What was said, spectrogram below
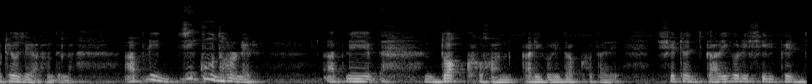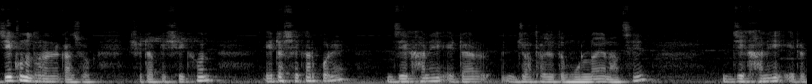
উঠেও যায়, আলহামদুলিল্লাহ। আপনি যে কোনো ধরনের আপনি দক্ষ হন, কারিগরি দক্ষতায়, সেটা কারিগরি শিল্পের যে কোনো ধরনের কাজ হোক, সেটা আপনি শিখুন। এটা শেখার পরে যেখানে এটার যথাযথ মূল্যায়ন আছে, যেখানে এটার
